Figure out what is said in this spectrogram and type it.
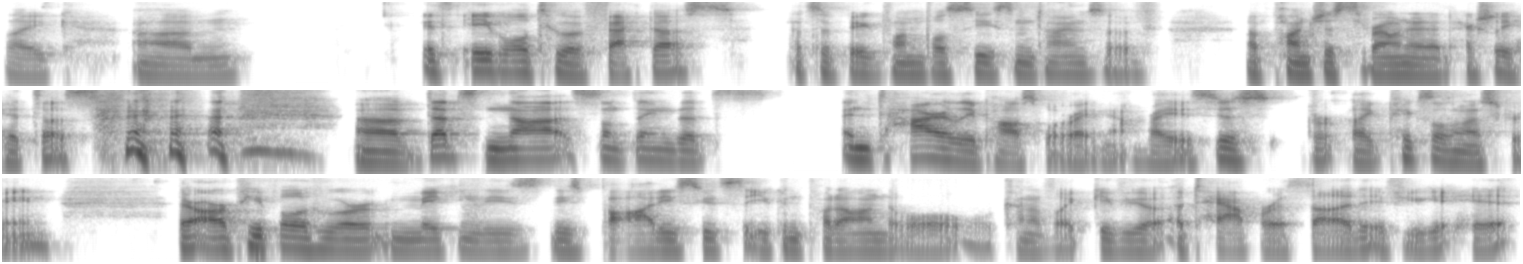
like um, it's able to affect us. That's a big one we'll see sometimes of a punch is thrown and it actually hits us. uh, that's not something that's entirely possible right now, right? It's just like pixels on a screen. There are people who are making these these body suits that you can put on that will, kind of like give you a, a tap or a thud if you get hit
